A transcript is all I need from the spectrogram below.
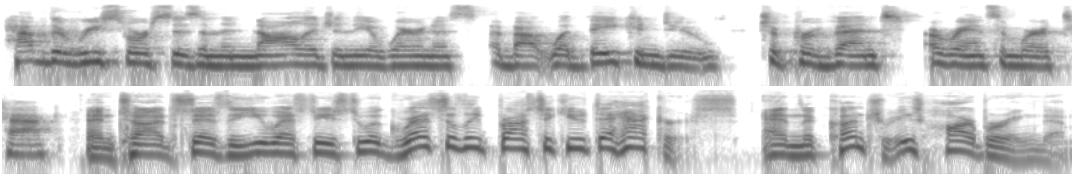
have the resources and the knowledge and the awareness about what they can do to prevent a ransomware attack. And Todd says the U.S. needs to aggressively prosecute the hackers and the countries harboring them.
